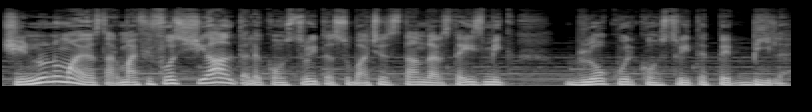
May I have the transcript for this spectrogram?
Și nu numai ăsta, ar mai fi fost și altele construite sub acest standard seismic, blocuri construite pe bile.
